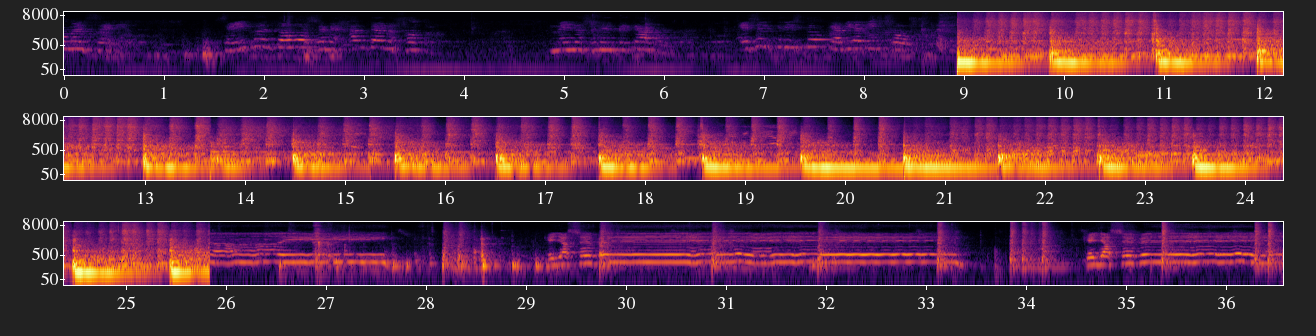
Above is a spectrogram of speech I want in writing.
Serio. Se hizo en todo semejante a nosotros, menos en el pecado. Es el Cristo que había dicho, ya se ve, que ya se ve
